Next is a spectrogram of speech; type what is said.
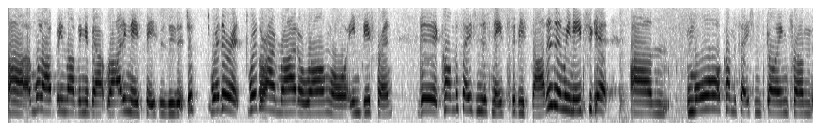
uh, and what I've been loving about writing these pieces is it just whether it's whether I'm right or wrong or indifferent, the conversation just needs to be started, and we need to get um, more conversations going from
